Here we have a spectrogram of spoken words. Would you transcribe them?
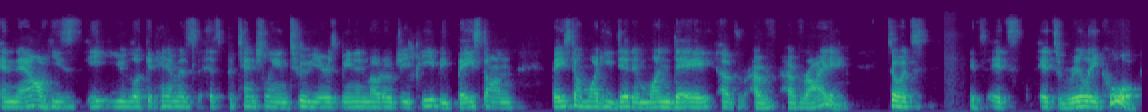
And now he's he, you look at him as as potentially in two years being in MotoGP based on based on what he did in one day of, of, of riding. So it's it's it's it's really cool.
